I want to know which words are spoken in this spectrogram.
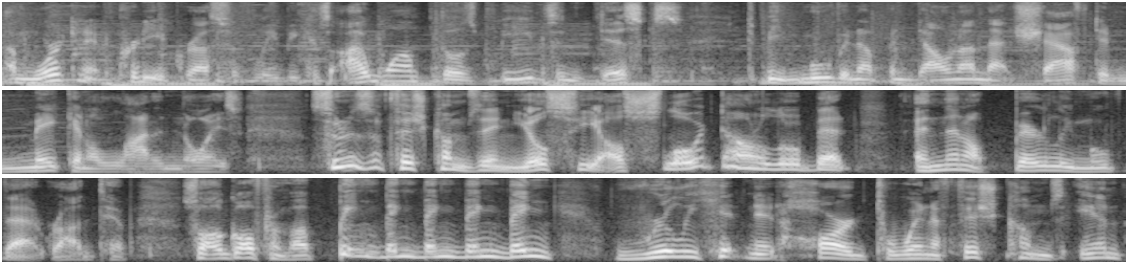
I'm working it pretty aggressively because I want those beads and discs to be moving up and down on that shaft and making a lot of noise. As soon as the fish comes in, you'll see I'll slow it down a little bit and then I'll barely move that rod tip. So I'll go from a bing, bing, bing, bing, bing, really hitting it hard to when a fish comes in,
